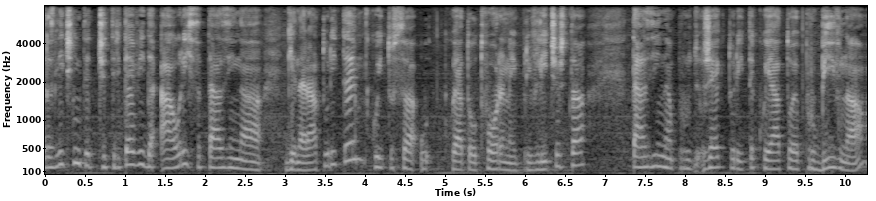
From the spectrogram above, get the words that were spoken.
различните четирите вида аури са тази на генераторите, които са, която е отворена и привличаща, тази на прожекторите, която е пробивна,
